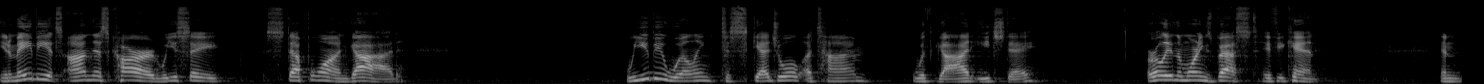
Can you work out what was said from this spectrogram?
you know, maybe it's on this card where you say, step one, God. Will you be willing to schedule a time with God each day? Early in the morning's best if you can. And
